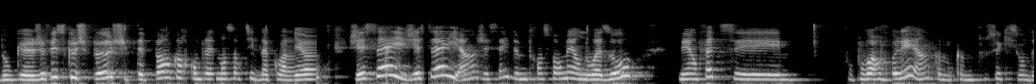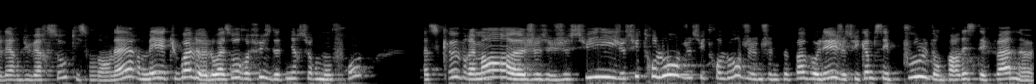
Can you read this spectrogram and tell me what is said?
Donc, euh, je fais ce que je peux. Je suis peut-être pas encore complètement sortie de l'aquarium. J'essaye, j'essaye, hein, j'essaye de me transformer en oiseau. Mais en fait, c'est pour pouvoir voler, hein, comme comme tous ceux qui sont de l'air du verso, qui sont dans l'air. Mais tu vois, l'oiseau refuse de tenir sur mon front parce que vraiment, euh, je, je, suis, je suis trop lourde, je suis trop lourde, je, je, ne peux pas voler. Je suis comme ces poules dont parlait Stéphane euh,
